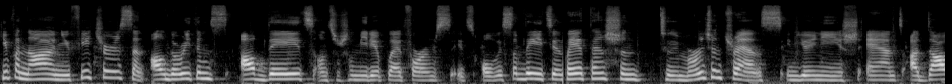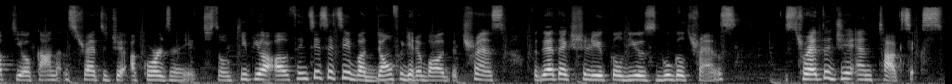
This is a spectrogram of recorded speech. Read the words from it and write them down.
Keep an eye on new features and algorithms updates on social media platforms. It's always updating. Pay attention to emerging trends in your niche and adapt your content strategy accordingly. So keep your authenticity, but don't forget about the trends. For that, actually, you could use Google Trends. Strategy and tactics.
